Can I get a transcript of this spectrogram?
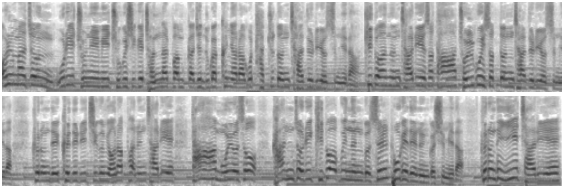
얼마 전 우리 주님이 죽으시기 전날 밤까지 누가 크냐라고 다투던 자들이었습니다. 기도하는 자리에서 다 졸고 있었던 자들이었습니다. 그런데 그들이 지금 연합하는 자리에 다 모여서 간절히 기도하고 있는 것을 보게 되는 것입니다. 그런데 이 자리에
